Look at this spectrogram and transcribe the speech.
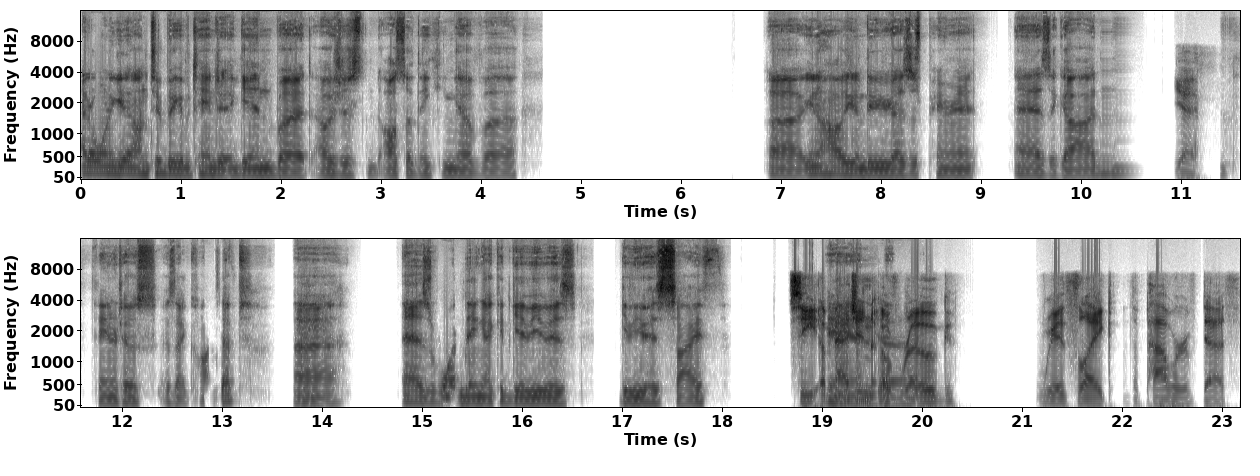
I don't want to get on too big of a tangent again, but I was just also thinking of uh uh you know how I was gonna do your guys' parent as a god, yeah, Thanatos as that concept. Mhm. Uh as one thing I could give you is give you his scythe see, imagine and a uh rogue with like the power of death,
